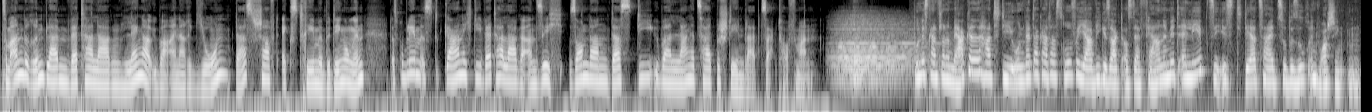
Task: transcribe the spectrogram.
Zum anderen bleiben Wetterlagen länger über einer Region. Das schafft extreme Bedingungen. Das Problem ist gar nicht die Wetterlage an sich, sondern dass die über lange Zeit bestehen bleibt, sagt Hoffmann. Bundeskanzlerin Merkel hat die Unwetterkatastrophe ja, wie gesagt, aus der Ferne miterlebt. Sie ist derzeit zu Besuch in Washington.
